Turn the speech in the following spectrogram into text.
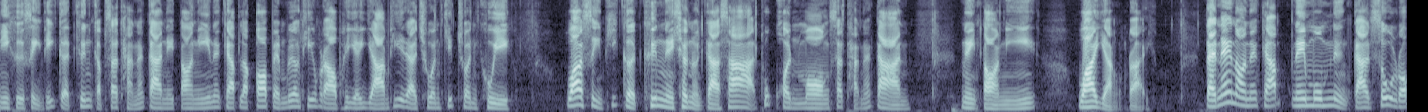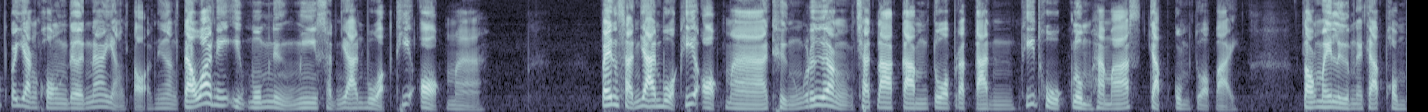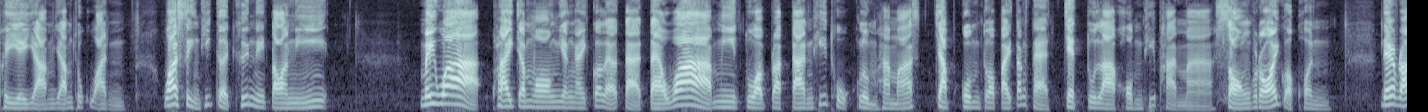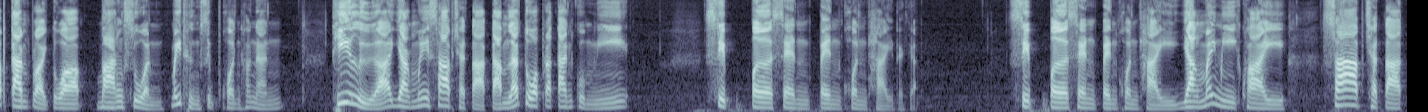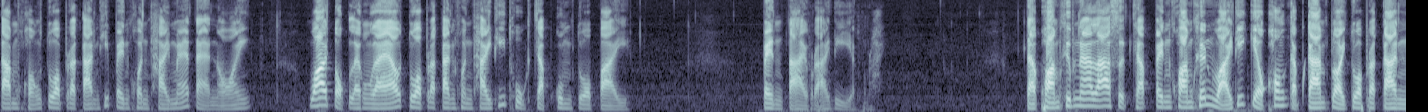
นี่คือสิ่งที่เกิดขึ้นกับสถานการณ์ในตอนนี้นะครับแล้วก็เป็นเรื่องที่เราพยายามที่จะชวนคิดชวนคุย ว่าสิ่งที่เกิดขึ้นในฉนวนกาซาทุกคนมองสถานการณ์ในตอนนี้ ว่าอย่างไร แต่แน่นอนนะครับในมุมหนึ่งการสู้รบก็ยังคงเดินหน้าอย่างต่อเนื่อง แต่ว่าในอีกมุมหนึ่งมีสัญญาณบวกที่ออกมา เป็นสัญญาณบวกที่ออกมาถึงเรื่องชะตากรรมตัวประกันที่ถูกกลุ่มฮามาสจับกลุ่มตัวไป ต้องไม่ลืมนะครับ ผมพยายามย้ำทุกวันว่าสิ่งที่เกิดขึ้นในตอนนี้ ไม่ว่าใครจะมองยังไงก็แล้ว แต่แต่ว่ามีตัวประกันที่ถูกกลุ่มฮามาสจับกลุ่มตัวไปตั้งแต่ 7 ตุลาคมที่ผ่านมา 200 กว่าคน ได้รับการปล่อยตัวบางส่วนไม่ถึง 10 คนเท่านั้น ที่เหลือยังไม่ทราบชะตากรรม และตัวประกันกลุ่มนี้ 10%เป็นคนไทยนะครับ10%เป็นคนไทยยังไม่มีใครทราบชะตากรรมของตัวประกันที่เป็นคนไทยแม้แต่น้อย ว่าตกลงแล้วตัวประกันคนไทยที่ถูกจับกลุ่มตัวไป เป็นตายร้ายดีอย่างไร แต่ความคืบหน้าล่าสุดครับ เป็นความเคลื่อนไหวที่เกี่ยวข้องกับการปล่อยตัวประกัน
